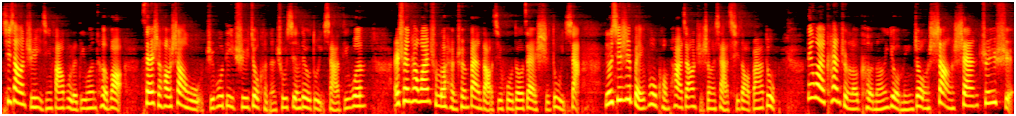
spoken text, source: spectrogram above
气象局已经发布了低温特报。三十号上午，局部地区就可能出现六度以下低温。而全台湾除了恒春半岛，几乎都在十度以下，尤其是北部，恐怕将只剩下七到八度。另外，看准了可能有民众上山追雪，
